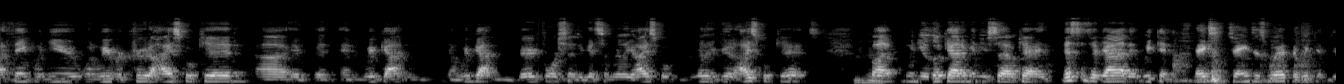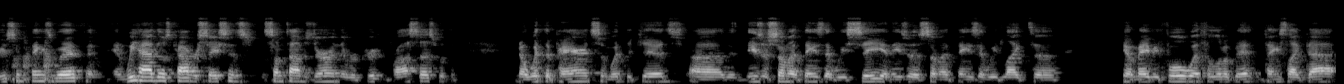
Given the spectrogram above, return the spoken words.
I think when you when we recruit a high school kid, uh, if, and we've gotten you know we've gotten very fortunate to get some really high school really good high school kids. Mm-hmm. But when you look at him and you say, okay, this is a guy that we can make some changes with, that we can do some things with, and, and we have those conversations sometimes during the recruiting process with the you know, with the parents and with the kids. Uh, these are some of the things that we see, and these are some of the things that we'd like to, you know, maybe fool with a little bit and things like that.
